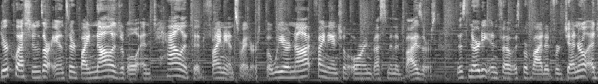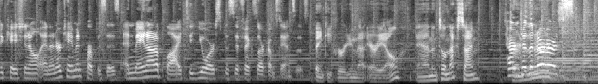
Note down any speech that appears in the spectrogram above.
Your questions are answered by knowledgeable and talented finance writers, but we are not financial or investment advisors. This nerdy info is provided for general educational and entertainment purposes and may not apply to your specific circumstances. Thank you for reading that, Ariel. And until next time, Turn, Turn to, to, the, nurse. nerds.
